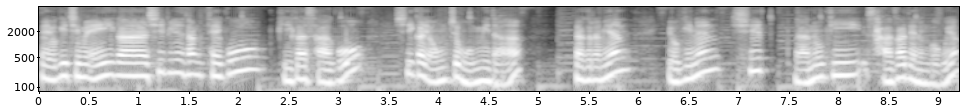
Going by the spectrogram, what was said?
자, 여기 지금 A가 10인 상태고 B가 4고 C가 0.5입니다. 자, 그러면 여기는 10 나누기 4가 되는 거고요.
